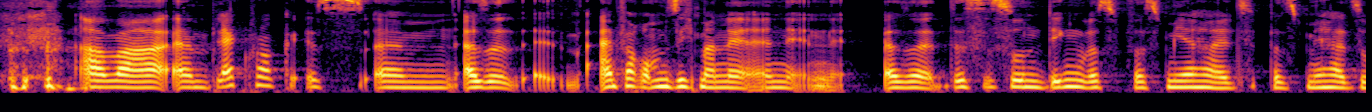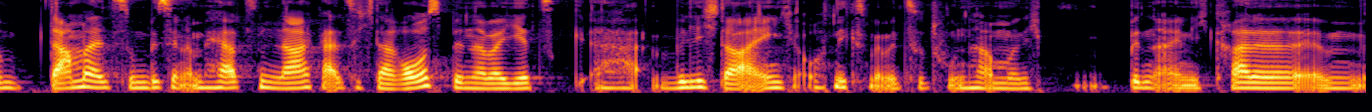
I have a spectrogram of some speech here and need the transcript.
Aber ähm, BlackRock ist ähm, also äh, einfach um sich mal eine, eine, also das ist so ein Ding, was was mir halt was mir halt so damals so ein bisschen am Herzen lag, als ich da raus bin. Aber jetzt äh, will ich da eigentlich auch nichts mehr mit zu tun haben und ich bin eigentlich gerade ähm,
